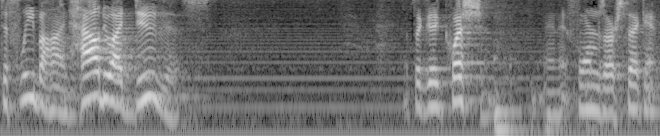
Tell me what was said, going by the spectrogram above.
to flee behind. How do I do this? That's a good question and it forms our second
